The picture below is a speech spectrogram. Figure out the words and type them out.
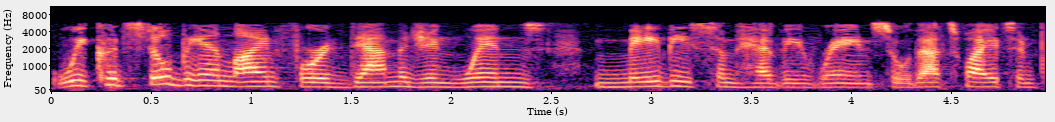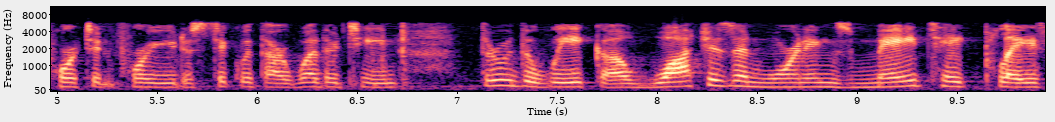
we could still be in line for damaging winds, maybe some heavy rain. So that's why it's important for you to stick with our weather team through the week. Uh, watches and warnings may take place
